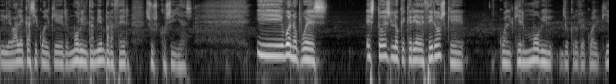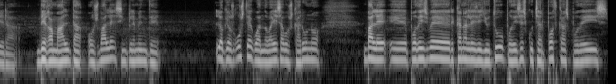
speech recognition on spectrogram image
y le vale casi cualquier móvil también para hacer sus cosillas. Y bueno, pues esto es lo que quería deciros, que cualquier móvil, yo creo que cualquiera de gama alta os vale, simplemente lo que os guste cuando vayáis a buscar uno. Vale, eh, podéis ver canales de YouTube, podéis escuchar podcasts, podéis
